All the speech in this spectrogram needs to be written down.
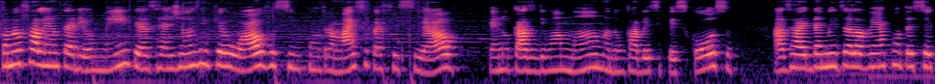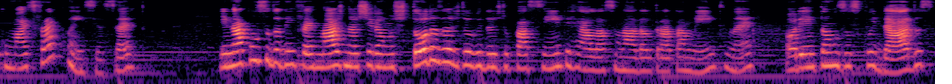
Como eu falei anteriormente, as regiões em que o alvo se encontra mais superficial, que é no caso de uma mama, de um cabeça e pescoço, as radiodermites ela vem acontecer com mais frequência, certo? E na consulta de enfermagem nós tiramos todas as dúvidas do paciente relacionadas ao tratamento, né? Orientamos os cuidados,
